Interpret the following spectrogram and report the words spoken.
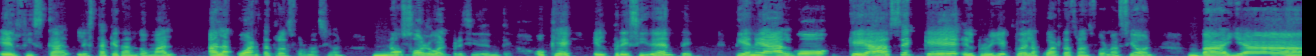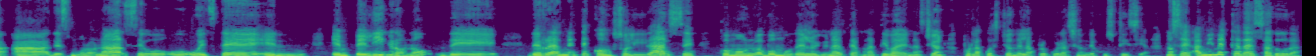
el fiscal le está quedando mal a la cuarta transformación, no solo al presidente. ¿O que el presidente tiene algo que hace que el proyecto de la cuarta transformación vaya a desmoronarse o, esté en, peligro, ¿no? De, realmente consolidarse como un nuevo modelo y una alternativa de nación por la cuestión de la procuración de justicia. No sé, a mí me queda esa duda,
